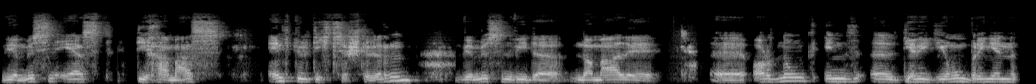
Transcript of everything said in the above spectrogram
wir müssen erst die Hamas endgültig zerstören. Wir müssen wieder normale äh, Ordnung in äh, die Region bringen.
